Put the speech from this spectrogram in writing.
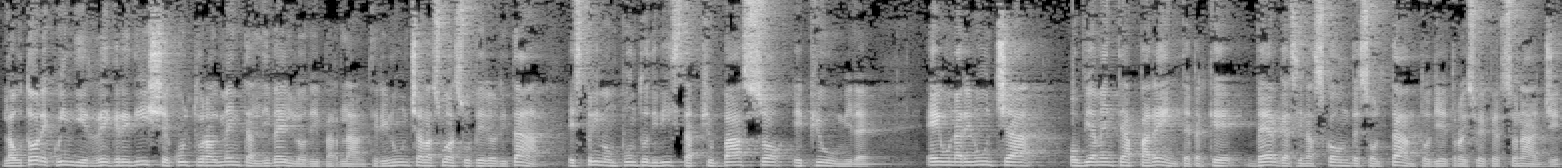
L'autore quindi regredisce culturalmente al livello dei parlanti, rinuncia alla sua superiorità, esprime un punto di vista più basso e più umile. È una rinuncia ovviamente apparente perché Verga si nasconde soltanto dietro ai suoi personaggi,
